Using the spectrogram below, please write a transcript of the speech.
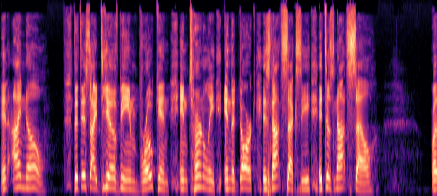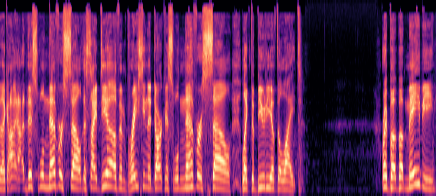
And I know that this idea of being broken internally in the dark is not sexy, it does not sell. Right, like I, I, this will never sell. This idea of embracing the darkness will never sell like the beauty of the light. Right, but but maybe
